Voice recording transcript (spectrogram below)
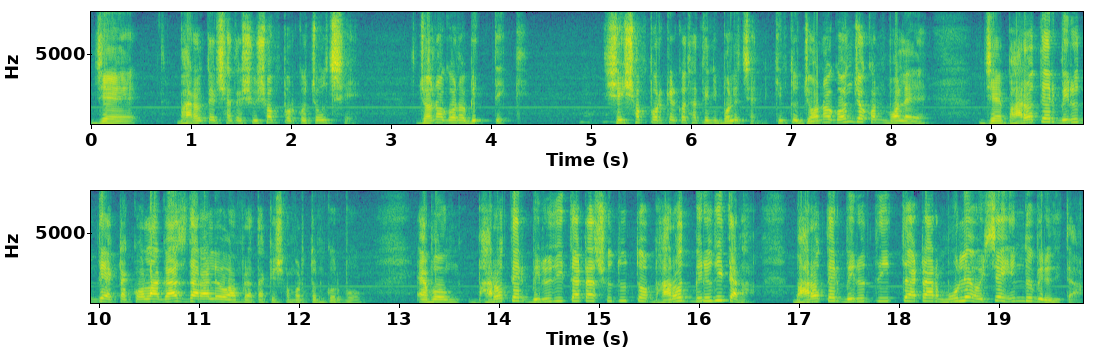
যে ভারতের সাথে সুসম্পর্ক চলছে জনগণ ভিত্তিক, সেই সম্পর্কের কথা তিনি বলেছেন। কিন্তু জনগণ যখন বলে যে ভারতের বিরুদ্ধে একটা কলা গাছ দাঁড়ালেও আমরা তাকে সমর্থন করব, এবং ভারতের বিরোধিতাটা শুধু তো ভারত বিরোধিতা না ভারতের বিরোধিতাটার মূলে হয়েছে হিন্দু বিরোধিতা,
